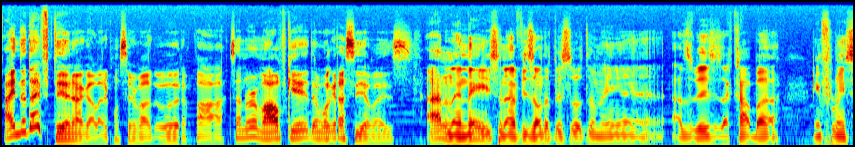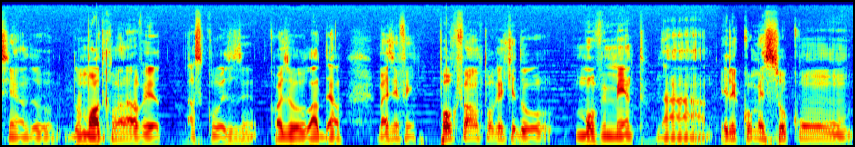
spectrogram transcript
Ainda deve ter, né, a galera conservadora, pá. Isso é normal, porque é democracia, mas. Ah, não é nem isso, né? A visão da pessoa também é, às vezes acaba influenciando do modo como ela vê as coisas quase o lado dela. Mas enfim, pouco falando um pouco aqui do movimento na ele começou com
